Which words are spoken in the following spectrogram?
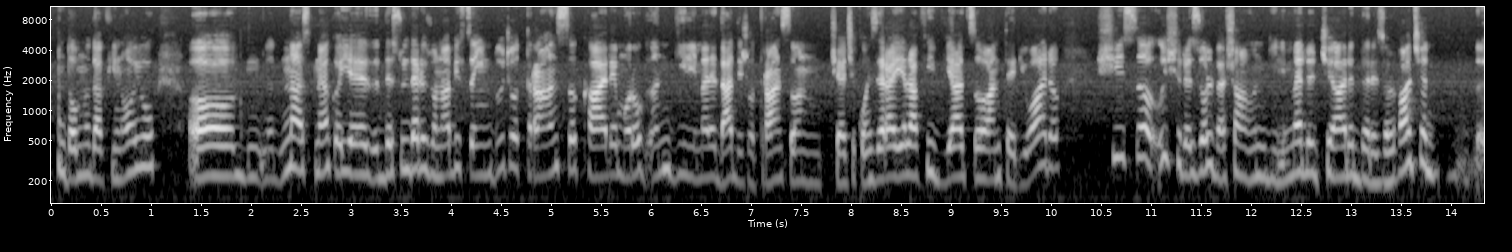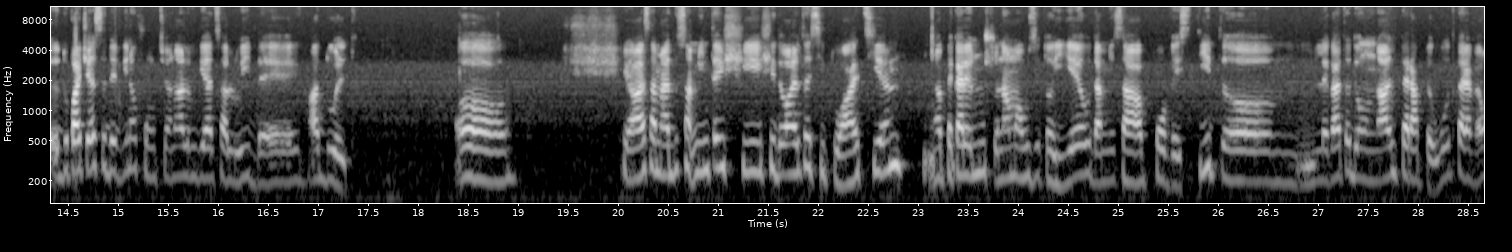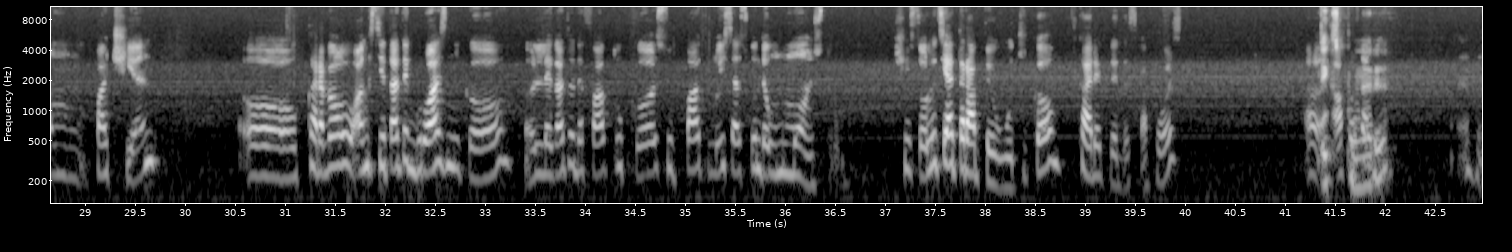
domnul Dafinoiu, uh, na, spunea că e destul de rezonabil să induci o transă care, mă rog, în ghilimele, da, deci o transă în ceea ce considera el a fi viață anterioară și să își rezolve așa în ghilimele ce are de rezolvat, ce după aceea să devină funcțional în viața lui de adult. Uh, și asta mi-a adus aminte și, și de o altă situație pe care, nu știu, n-am auzit-o eu, dar mi s-a povestit uh, legată de un alt terapeut care avea un pacient uh, care avea o anxietate groaznică legată de faptul că sub patul lui se ascunde un monstru. Și soluția terapeutică, care credeți că a fost? Expunere? A fost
